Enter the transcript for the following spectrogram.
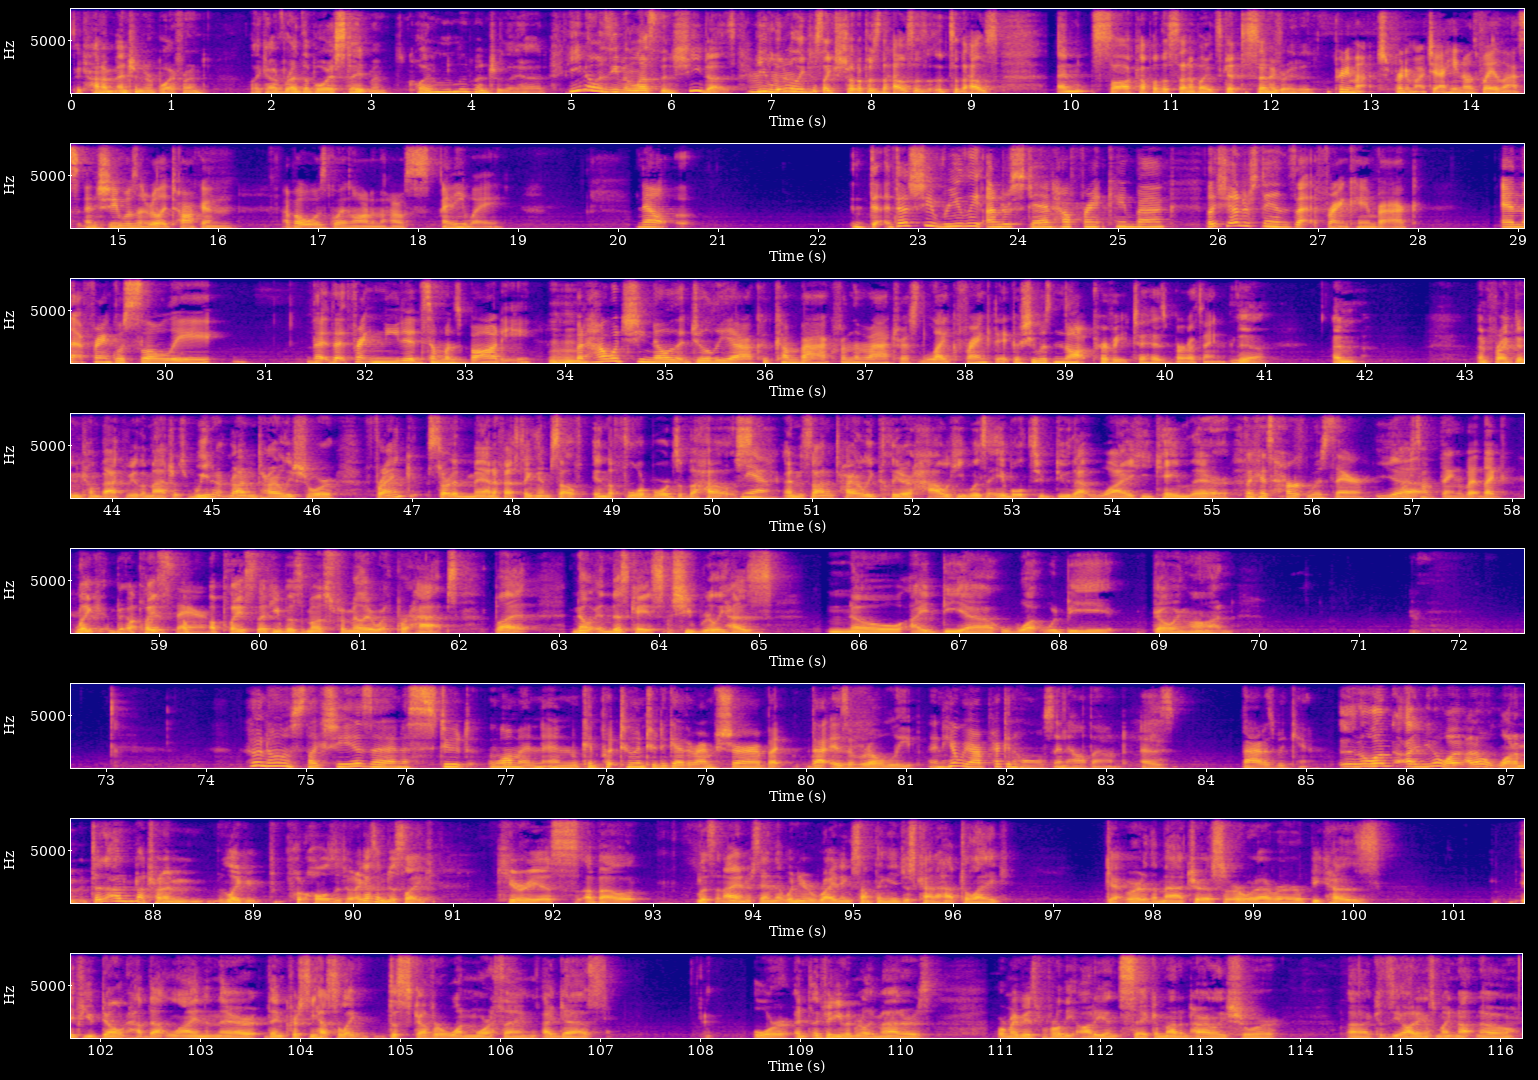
They kind of mentioned her boyfriend. Like, I've read the boy's statement. Quite a little adventure they had. He knows even less than she does. He literally just, like, shut up as the house, as, to the house and saw a couple of the Cenobites get disintegrated. Pretty much, pretty much. Yeah, he knows way less, and she wasn't really talking about what was going on in the house anyway. Now, uh, d- does she really understand how Frank came back? Like, she understands that Frank came back, and that Frank was slowly that that Frank needed someone's body. Mm-hmm. But how would she know that Julia could come back from the mattress like Frank did? Because she was not privy to his birthing. Yeah. And and Frank didn't come back via the mattress. We're not entirely sure. Frank started manifesting himself in the floorboards of the house. Yeah. And it's not entirely clear how he was able to do that, why he came there. like his heart was there Yeah. or something but like Like a place? A, a place that he was most familiar with perhaps. But no, in this case, she really has no idea what would be going on. who knows like she is an astute woman and could put two and two together i'm sure but that is a real leap and here we are picking holes in hellbound as bad as we can You know what? I, you know what? I don't want to. I'm not trying to like put holes into it. I guess I'm just like curious about. Listen, I understand that when you're writing something, you just kind of have to like get rid of the mattress or whatever because if you don't have that line in there, then Christy has to like discover one more thing, I guess. Or if it even really matters. Or maybe it's for the audience sake. I'm not entirely sure. Because the audience might not know.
